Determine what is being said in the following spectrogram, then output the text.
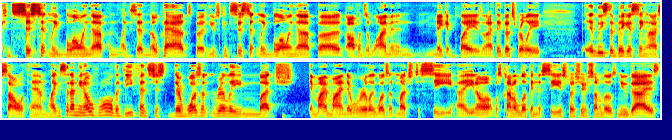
consistently blowing up, and like I said, no pads, but he was consistently blowing up uh, offensive linemen and making plays. And I think that's really at least the biggest thing that I saw with him. Like I said, I mean, overall, the defense just there wasn't really much in my mind. There really wasn't much to see. Uh, you know, I was kind of looking to see, especially with some of those new guys.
